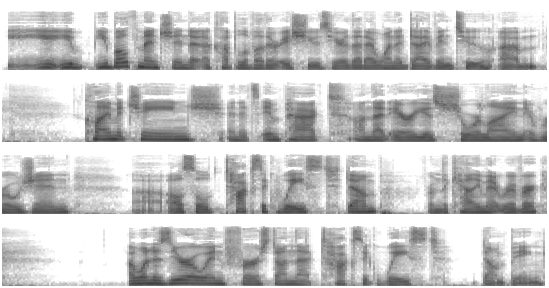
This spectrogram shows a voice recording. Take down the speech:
You, you, you both mentioned a couple of other issues here that I want to dive into. Um, climate change and its impact on that area's shoreline erosion, uh, also toxic waste dump from the Calumet River. I want to zero in first on that toxic waste dumping.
